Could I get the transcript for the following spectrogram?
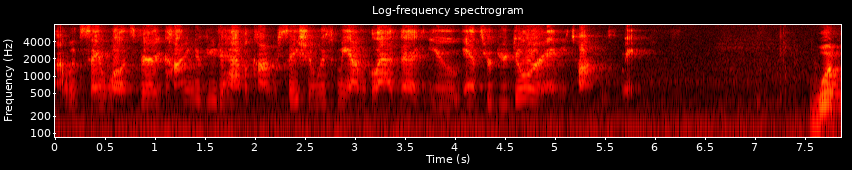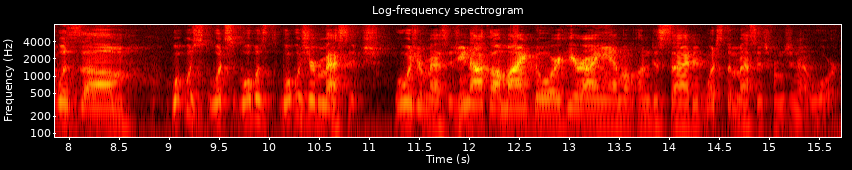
I would say, well, it's very kind of you to have a conversation with me. I'm glad that you answered your door and you talked with me. What was um what was what's what was what was your message? What was your message? You knock on my door, here I am, I'm undecided. What's the message from Jeanette Ward?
